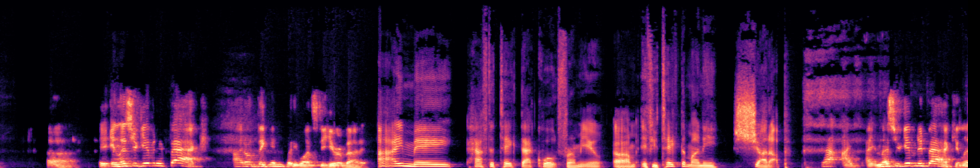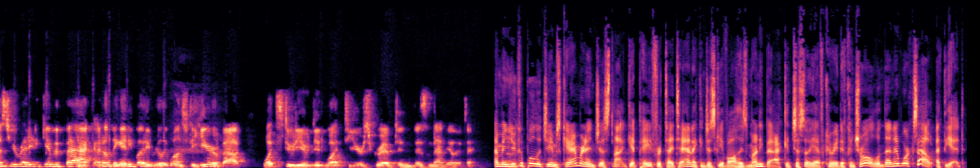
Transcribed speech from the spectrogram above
Uh, unless you're giving it back, I don't think anybody wants to hear about it. I may have to take that quote from you. Um, if you take the money, shut up. Yeah, I, I, unless you're giving it back, unless you're ready to give it back, I don't think anybody really wants to hear about what studio did what to your script and this and that and the other thing. I mean, you could pull a James Cameron and just not get paid for Titanic and just give all his money back, and just so you have creative control, and then it works out at the end.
